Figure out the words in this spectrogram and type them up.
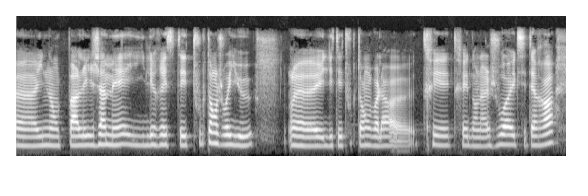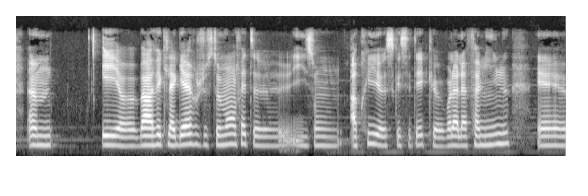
euh, il n'en parlait jamais, il restait tout le temps joyeux. Euh, il était tout le temps voilà euh, très très dans la joie etc et bah, avec la guerre justement en fait ils ont appris ce que c'était que voilà la famine et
